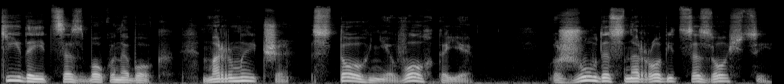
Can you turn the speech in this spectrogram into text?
кідаецца з боку на бок, мармыча, стогне, вохкае, жудасна робіцца зочцы.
